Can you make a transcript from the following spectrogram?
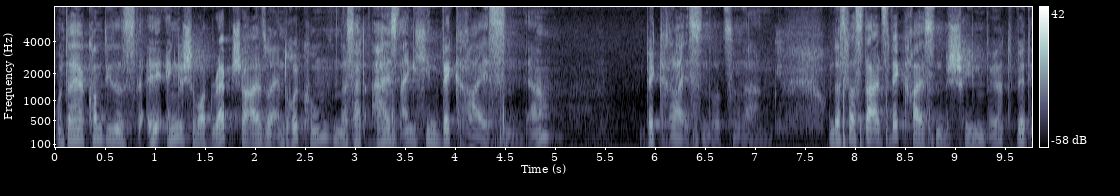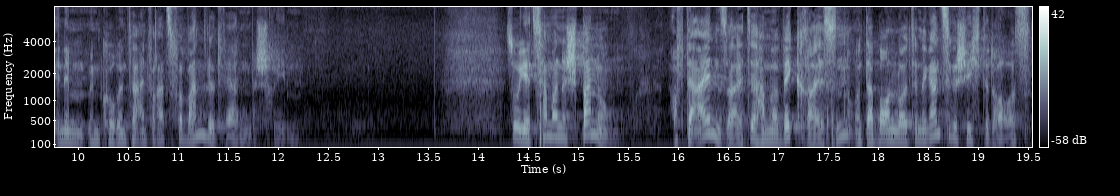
Und daher kommt dieses englische Wort Rapture, also Entrückung. Das heißt eigentlich hinwegreißen, ja? Wegreißen sozusagen. Und das, was da als wegreißen beschrieben wird, wird in dem, im Korinther einfach als verwandelt werden beschrieben. So, jetzt haben wir eine Spannung. Auf der einen Seite haben wir wegreißen und da bauen Leute eine ganze Geschichte draus.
